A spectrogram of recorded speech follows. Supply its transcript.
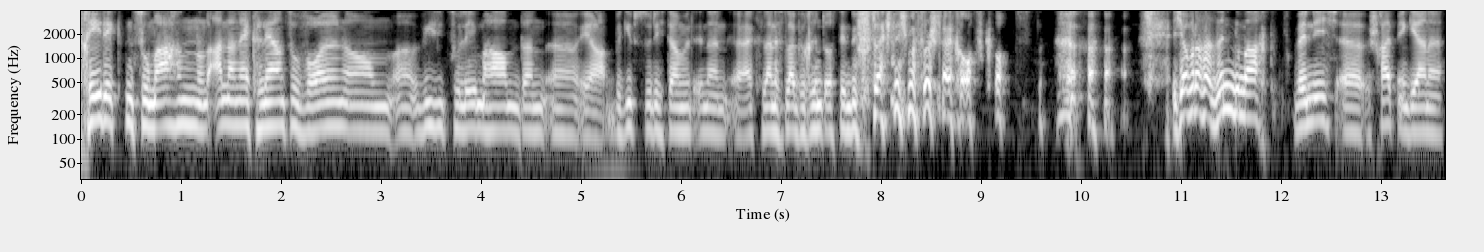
Predigten zu machen und anderen erklären zu wollen, ähm, äh, wie sie zu leben haben, dann äh, ja, begibst du dich damit in ein äh, kleines Labyrinth, aus dem du vielleicht nicht mehr so schnell rauskommst. ich hoffe, das hat Sinn gemacht. Wenn nicht, äh, schreib mir gerne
